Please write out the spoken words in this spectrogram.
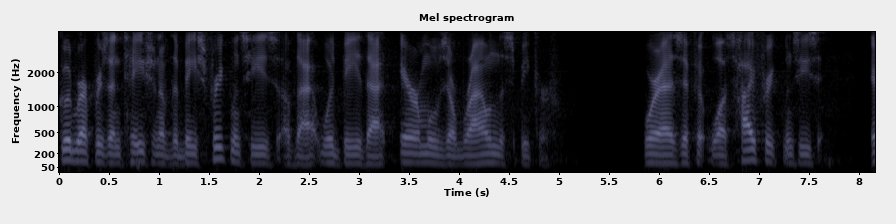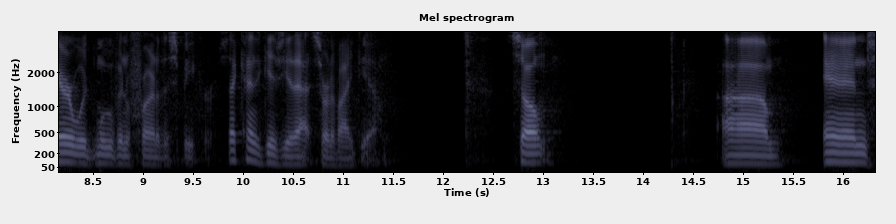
good representation of the bass frequencies of that would be that air moves around the speaker. Whereas if it was high frequencies, air would move in front of the speaker. So that kind of gives you that sort of idea. So, um, and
